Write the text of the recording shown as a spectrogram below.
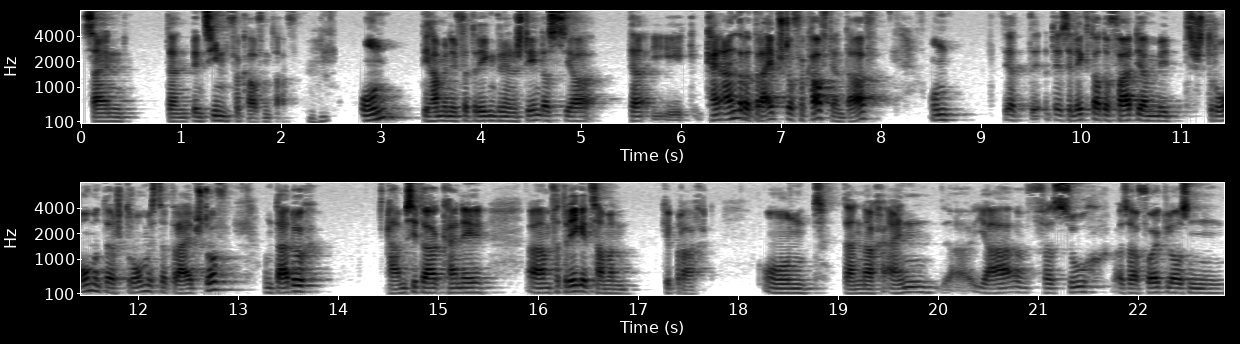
sein dein Benzin verkaufen darf. Mhm. Und die haben in den Verträgen drinnen stehen, dass ja der, kein anderer Treibstoff verkauft werden darf. Und der, das Elektroauto fährt ja mit Strom und der Strom ist der Treibstoff. Und dadurch haben sie da keine ähm, Verträge zusammengebracht. Und dann nach einem äh, Jahr Versuch, also erfolglosen,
